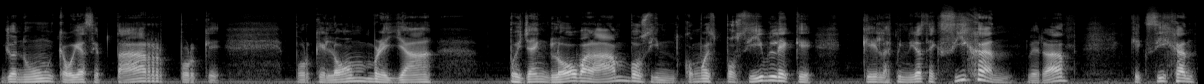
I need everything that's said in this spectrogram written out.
yo nunca voy a aceptar porque, porque el hombre ya, pues ya engloba a ambos y cómo es posible que, que las minorías exijan, ¿verdad? Que exijan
